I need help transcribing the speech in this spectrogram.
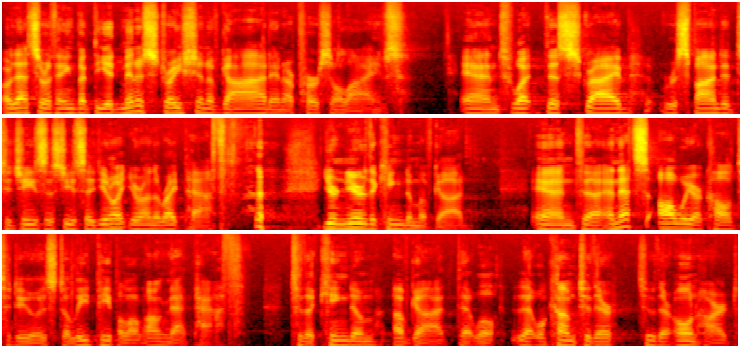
or that sort of thing, but the administration of God in our personal lives. And what this scribe responded to Jesus, Jesus said, You know what? You're on the right path. You're near the kingdom of God. And, uh, and that's all we are called to do is to lead people along that path to the kingdom of God that will, that will come to their, to their own heart.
